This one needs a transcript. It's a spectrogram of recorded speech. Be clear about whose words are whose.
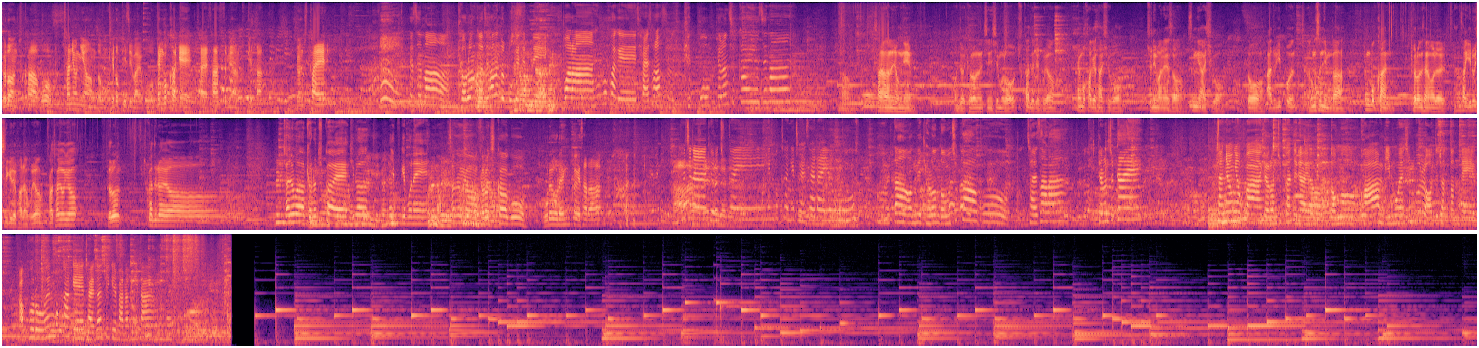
Speaker 1: 결혼 축하하고 찬용이 형 너무 괴롭히지 말고 행복하게 잘 살았으면 좋겠다. 결혼 축하해.
Speaker 2: 혜진아 결혼까지 하는 걸 보게 됐네. 오빠랑 행복하게 잘 살았으면 좋겠고. 결혼 축하해 효진아.
Speaker 3: 어, 사랑하는 형님 먼저 결혼은 진심으로 축하드리고요. 행복하게 사시고 주님 안에서 승리하시고 또 아주 이쁜 형수님과 행복한 결혼 생활을 항상 이루시기를 바라고요. 아 찬용이 형 결혼 축하드려요.
Speaker 4: 찬용아 결혼 축하해. 신혼 예쁘게 보내.
Speaker 5: 찬영이 형 결혼 축하하고 오래오래 행복하게 살아
Speaker 6: 효진아 결혼 축하해. 행복하게 잘 살아요.
Speaker 2: 어, 일단 언니 결혼 너무 축하하고 잘 살아. 결혼 축하해
Speaker 7: 찬용이 오빠 결혼 축하드려요. 너무 과한 미모의 신부를 얻으셨던데 앞으로 행복하게 잘 사시길 바랍니다.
